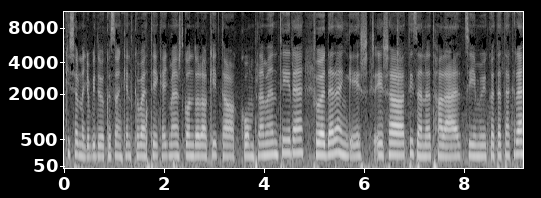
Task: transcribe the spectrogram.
kisebb-nagyobb időközönként követték egymást, gondolok itt a komplementére, földerengés és a 15 halál című kötetekre.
